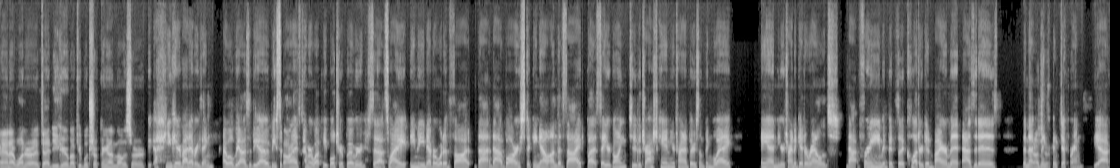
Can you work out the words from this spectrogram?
And I wonder uh, if that do you hear about people tripping on those or You hear about everything. I will be honest with you. I would be oh. surprised over what people trip over. So that's why you, know, you never would have thought that that bar sticking out on the side. But say you're going to the trash can, you're trying to throw something away, and you're trying to get around that frame. If it's a cluttered environment as it is, then that Gotcha. makes a big difference. Yeah.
